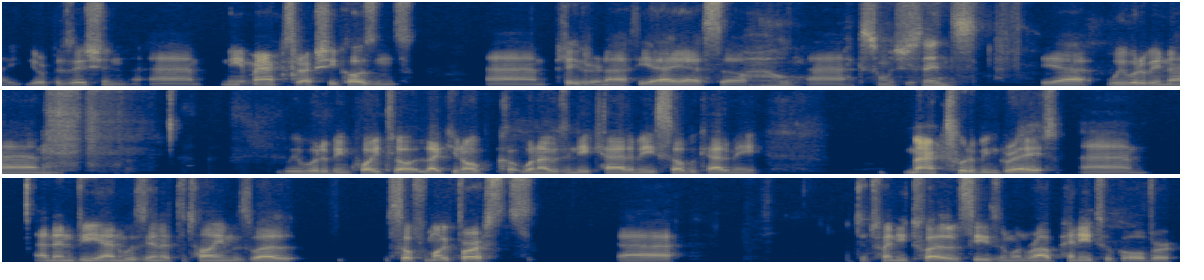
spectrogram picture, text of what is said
uh, your position. Um, me and Marcus are actually cousins. Um, believe it or not, yeah, yeah. So wow, uh, makes so much sense. Yeah, we would have been um, we would have been quite close. Like you know, when I was in the academy, sub academy, Marks would have been great. Um, and then Wian was in at the time as well. So for my first, uh, the 2012 season when Rob Penney took over,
